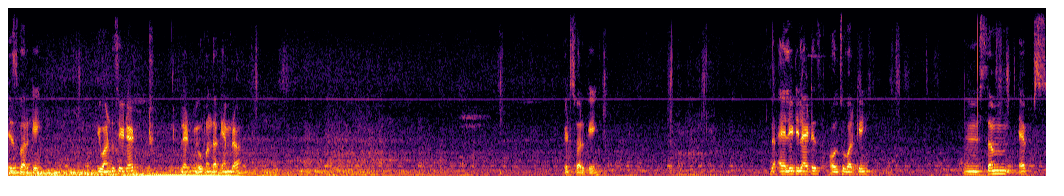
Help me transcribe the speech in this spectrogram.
is working. You want to see that? Let me open the camera. It's working. The LED light is also working. Uh, some apps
